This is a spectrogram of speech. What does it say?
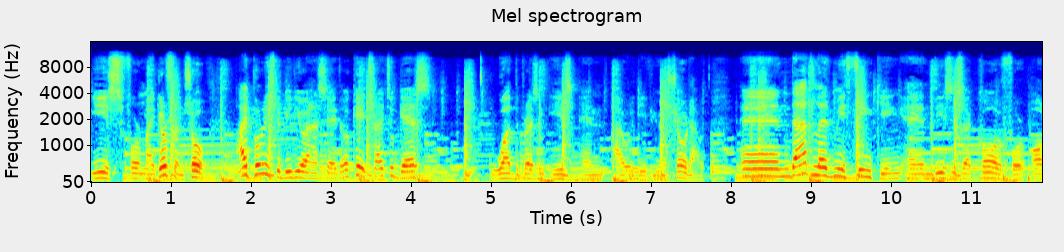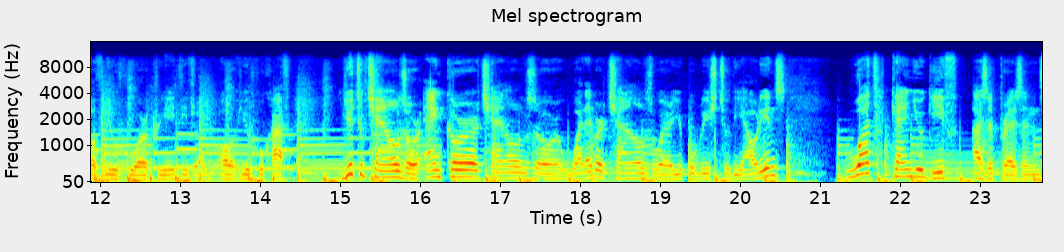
is for my girlfriend. So I published the video and I said, okay, try to guess what the present is and I will give you a shout out. And that led me thinking, and this is a call for all of you who are creatives, all of you who have YouTube channels or anchor channels or whatever channels where you publish to the audience. What can you give as a present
